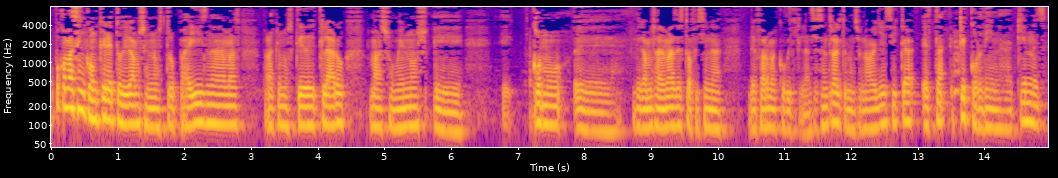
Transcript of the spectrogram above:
Un poco más en concreto, digamos, en nuestro país, nada más para que nos quede claro más o menos eh, cómo eh, digamos, además de esta oficina de farmacovigilancia central que mencionaba Jessica, esta, ¿qué coordina? ¿Quién es?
